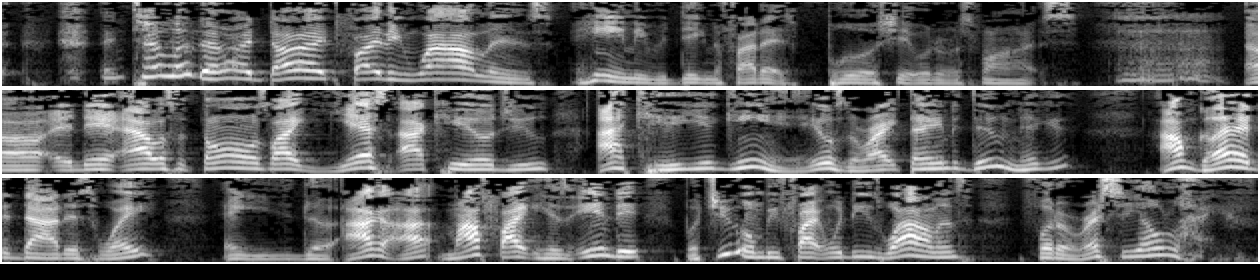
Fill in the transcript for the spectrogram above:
and tell her that I died fighting wildlands? He ain't even dignify that bullshit with a response. Uh, and then Alliser Thorne was like, yes, I killed you. I kill you again. It was the right thing to do, nigga. I'm glad to die this way. And the, I, I, my fight has ended, but you're gonna be fighting with these wildlands for the rest of your life.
